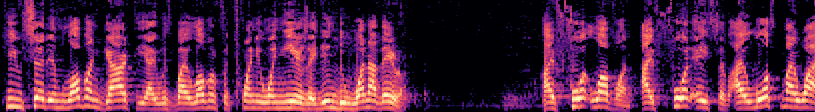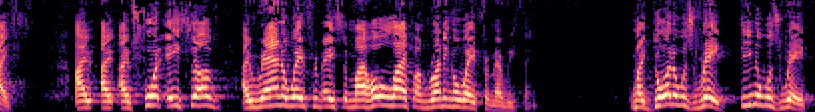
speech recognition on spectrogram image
He said, Im Lavan Garti, I was by Lavan for 21 years. I didn't do one Avera. I fought Lavan. I fought Esav. I lost my wife. I, I, I fought Esav. I ran away from Esav. My whole life I'm running away from everything. My daughter was raped. Dina was raped.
